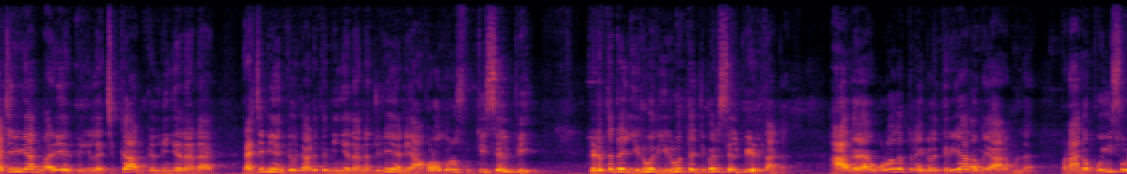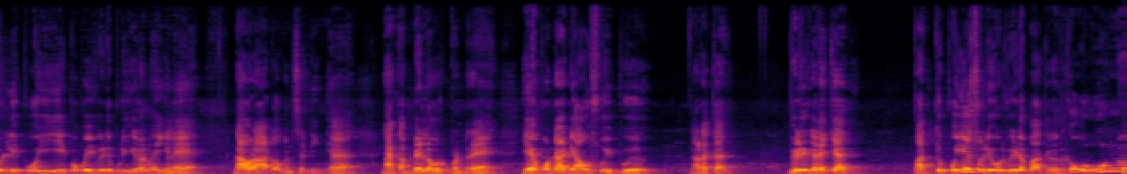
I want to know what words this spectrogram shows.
ரஜினிகாந்த் மாதிரியே இருப்பீங்களா சிக்கா அங்கிள் நீங்கள் தானே? ரஜினி அங்கிளுக்கு அடுத்து நீங்கள் தானே சொல்லி என்னை அவ்வளோ தூரம் சுற்றி செல்ஃபி கிட்டத்தட்ட இருபது இருபத்தஞ்சு பேர் செல்ஃபி எடுத்தாங்க. ஆக உலகத்தில் எங்களுக்கு தெரியாதவங்க யாரும் இல்லை. இப்போ நாங்கள் பொய் சொல்லி போய் இப்போ போய் வீடு பிடிக்கிறோன்னு வைங்களேன். நான் ஒரு ஆட்டோ கன்சல்ட்டிங்க நான் கம்பெனியில் ஒர்க் பண்ணுறேன் ஏன் பொண்டாட்டி ஹவுஸ் ஒய்ஃபு நடக்காது. வீடு கிடைக்காது. பத்து பொய்யை சொல்லி ஒரு வீடை பார்க்குறதுக்கு ஒரு உண்மை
